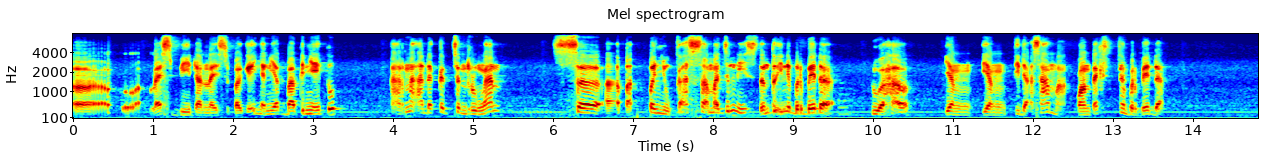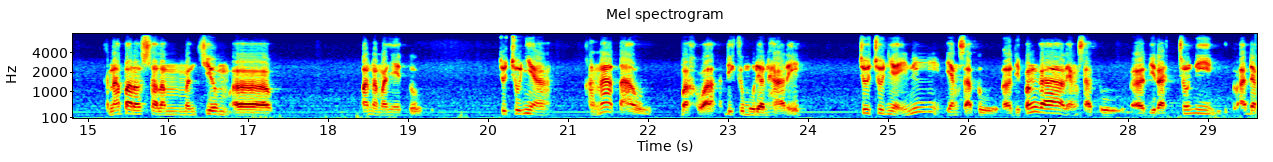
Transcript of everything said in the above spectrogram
eh, lesbi dan lain sebagainya niat batinnya itu karena ada kecenderungan se apa penyuka sama jenis. Tentu ini berbeda dua hal yang yang tidak sama konteksnya berbeda. Kenapa Rasulullah mencium eh, apa namanya itu cucunya? Karena tahu bahwa di kemudian hari cucunya ini yang satu eh, dipenggal yang satu eh, diracuni begitu. ada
